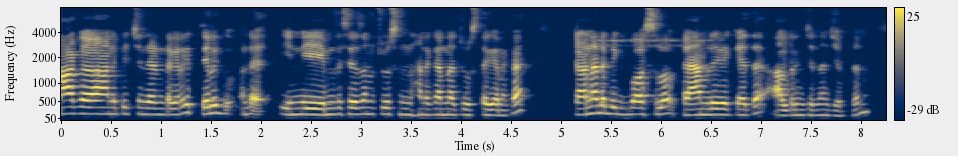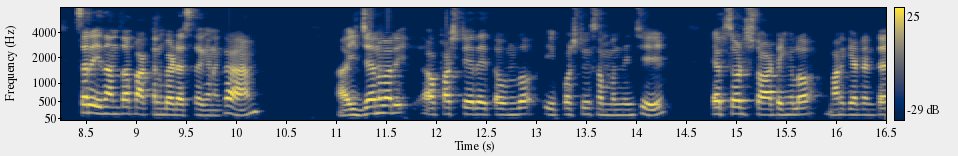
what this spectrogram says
నాకు అనిపించింది ఏంటంటే కనుక తెలుగు అంటే ఇన్ని ఎనిమిది సీజన్ చూసిన దానికన్నా చూస్తే కనుక కన్నడ బిగ్ బాస్లో ఫ్యామిలీ వీక్ అయితే అలరించిందని చెప్తాను. సరే ఇదంతా పక్కన పెడేస్తే కనుక ఈ జనవరి ఫస్ట్ ఏదైతే ఉందో ఈ ఫస్ట్కి సంబంధించి ఎపిసోడ్ స్టార్టింగ్లో మనకి ఏంటంటే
